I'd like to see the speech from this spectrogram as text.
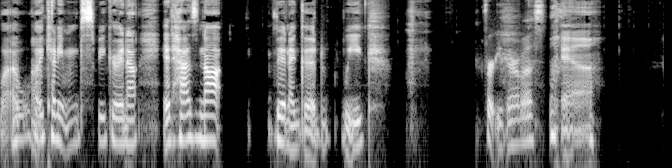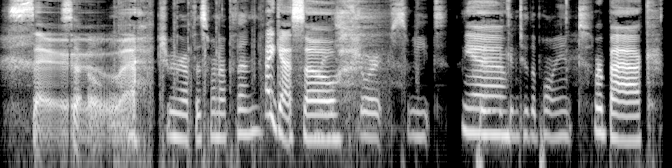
Wow, Uh-uh. I can't even speak right now. It has not been a good week. For either of us. Yeah. So, So, should we wrap this one up then? I guess so. Nice, short, sweet, yeah, quick and to the point. we're back.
